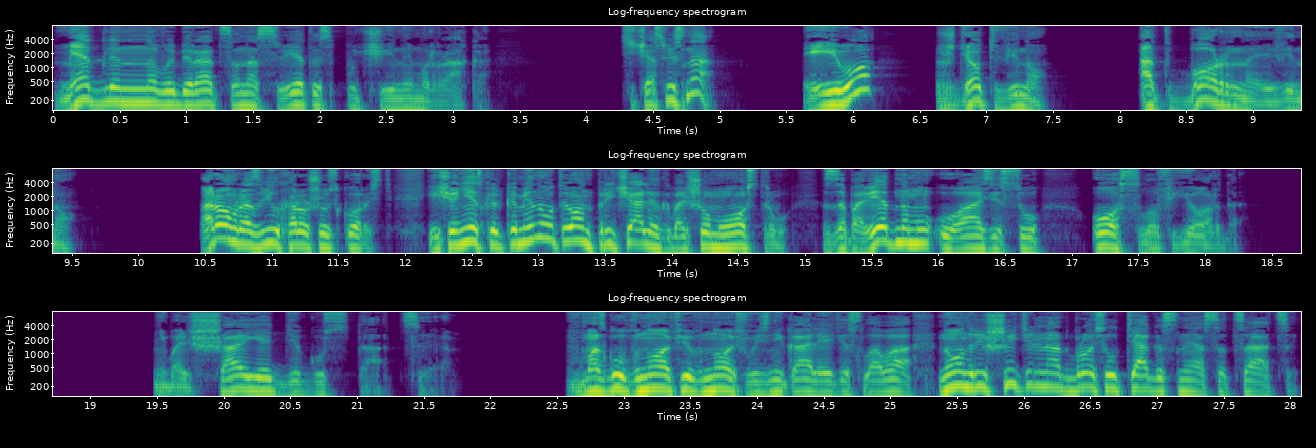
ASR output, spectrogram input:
медленно выбираться на свет из пучины мрака. Сейчас весна, и его ждет вино. Отборное вино. Паром развил хорошую скорость. Еще несколько минут, и он причален к большому острову, заповедному оазису Ослофьорда. Небольшая дегустация. В мозгу вновь и вновь возникали эти слова, но он решительно отбросил тягостные ассоциации.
